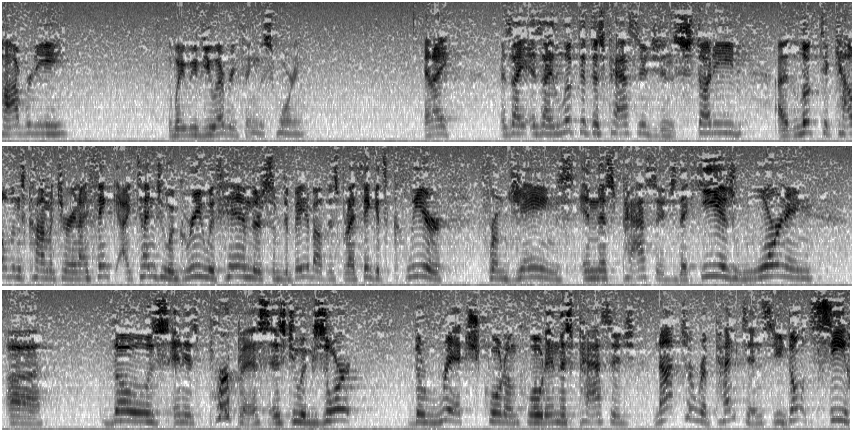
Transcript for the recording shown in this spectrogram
poverty, the way we view everything this morning. And I as I as I looked at this passage and studied I looked at Calvin's commentary, and I think I tend to agree with him. There's some debate about this, but I think it's clear from James in this passage that he is warning uh, those, and his purpose is to exhort the rich, quote unquote, in this passage, not to repentance. You don't see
